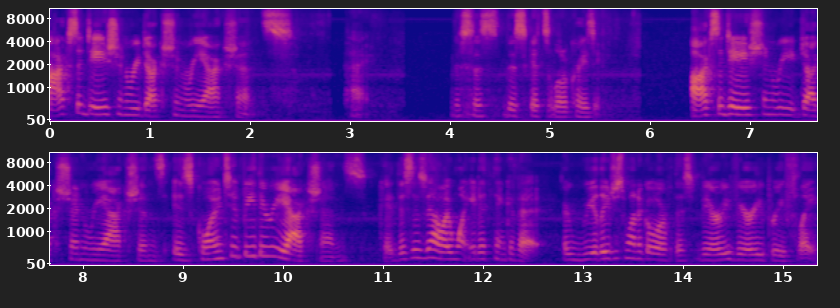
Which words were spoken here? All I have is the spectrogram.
Oxidation reduction reactions. Okay, this is this gets a little crazy. Oxidation reduction reactions is going to be the reactions. Okay, this is how I want you to think of it. I really just want to go over this very, very briefly.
